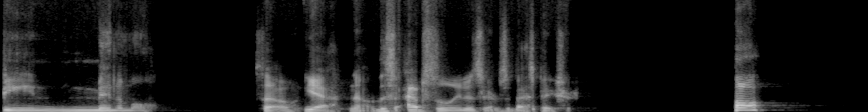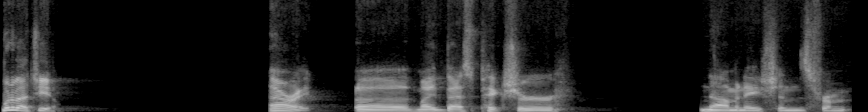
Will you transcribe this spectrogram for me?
being minimal. So yeah, no, this absolutely deserves the Best Picture. Paul, what about you? All right. Uh, my best picture nominations from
